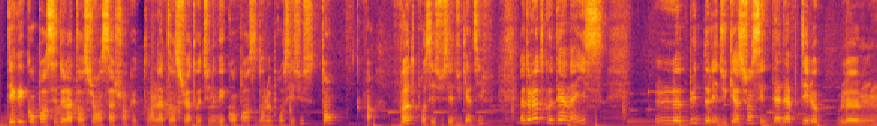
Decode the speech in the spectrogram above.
des récompenses et de l'attention en sachant que ton attention à toi est une récompense dans le processus, ton, enfin, votre processus éducatif. Mais de l'autre côté, Anaïs, le but de l'éducation, c'est d'adapter le, le...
